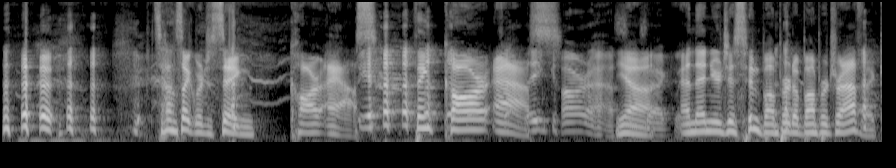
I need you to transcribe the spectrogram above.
Sounds like we're just saying car ass. Think car ass. Think car ass. yeah, exactly. and then you're just in bumper to bumper traffic,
